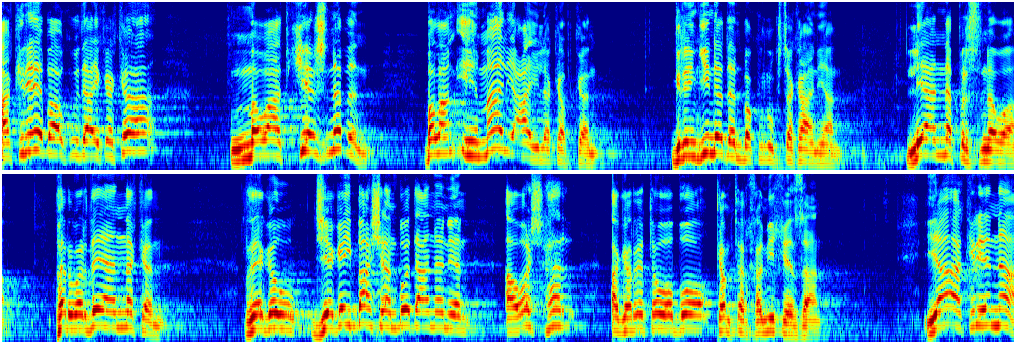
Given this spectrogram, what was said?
ئەکرێ باوک و دایکەکە مەواد کێش نەبن، بەڵام ئیهمالی عایلەکە بکەن، گرنگی نەدەن بە کوڕ و کچەکانیان، لێیان نەپرسنەوە، پەروەردەیان نەکەن، ڕێگە و جێگەی باشیان بۆ دانەنێن، ئەوەش هەر ئەگەڕێتەوە بۆ کەمتەرخەمی خێزان. یا ئەکرێ نا،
